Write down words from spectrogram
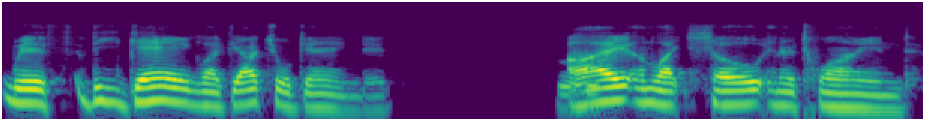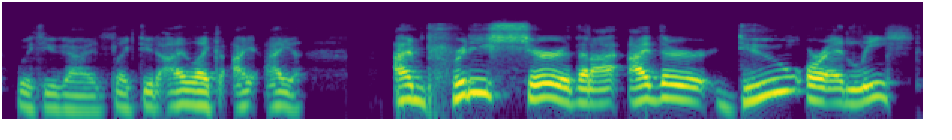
with the gang, like the actual gang, dude. Mhm. I am like so intertwined with you guys. Like, dude, I like I I I'm pretty sure that I either do or at least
